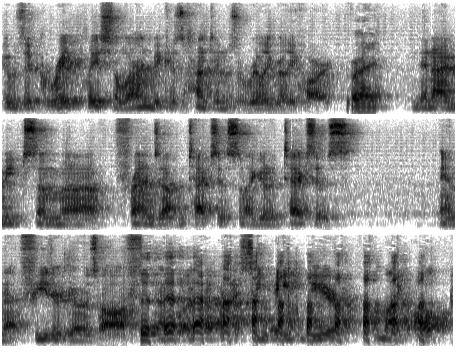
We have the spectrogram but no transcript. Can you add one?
it was a great place to learn because hunting was really really hard. Right. And then I meet some uh, friends out in Texas, and I go to Texas, and that feeder goes off. And I look up and I see eight deer. I'm like, I'll,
